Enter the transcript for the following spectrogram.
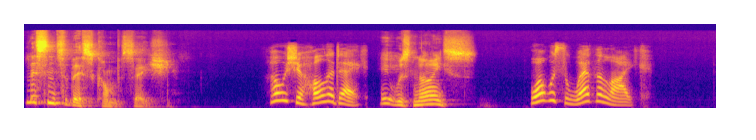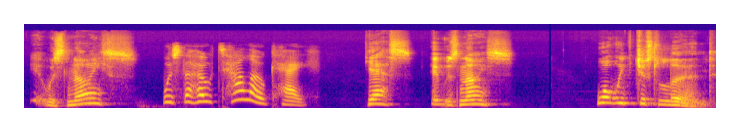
Listen to this conversation. How was your holiday? It was nice. What was the weather like? It was nice. Was the hotel okay? Yes, it was nice. What we've just learned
